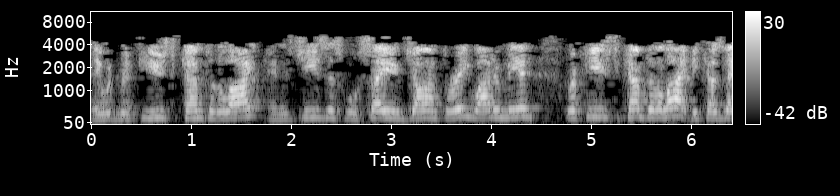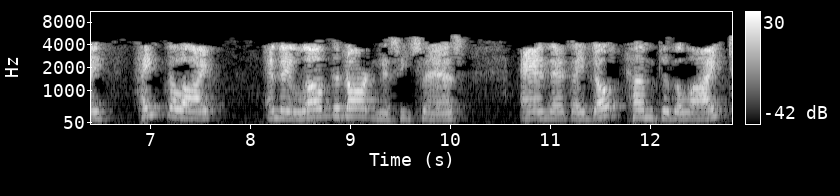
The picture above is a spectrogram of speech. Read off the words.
They would refuse to come to the light, and as Jesus will say in John 3, why do men refuse to come to the light? Because they hate the light and they love the darkness, he says, and that they don't come to the light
